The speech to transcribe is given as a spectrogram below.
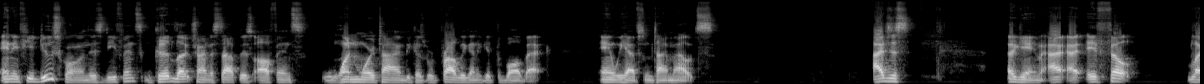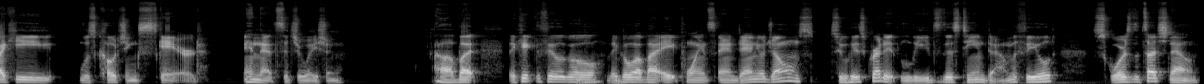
And if you do score on this defense, good luck trying to stop this offense one more time because we're probably going to get the ball back and we have some timeouts. I just, again, I, I it felt like he was coaching scared in that situation. Uh, but they kick the field goal. They go up by eight points, and Daniel Jones, to his credit, leads this team down the field, scores the touchdown,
